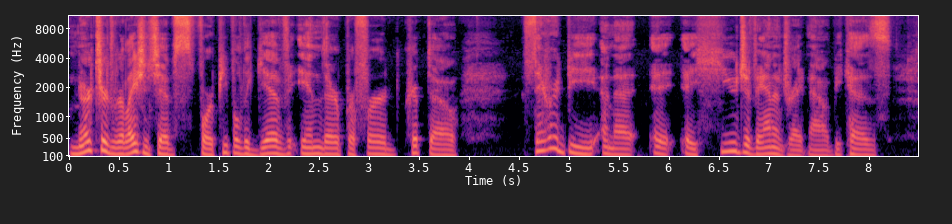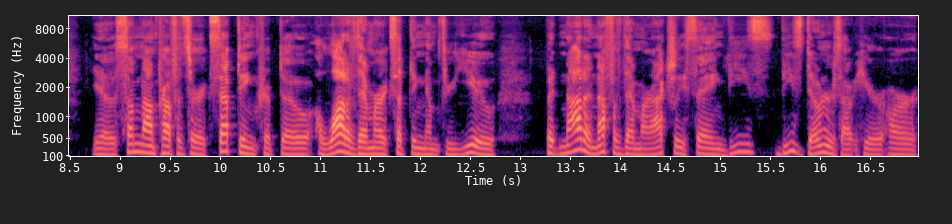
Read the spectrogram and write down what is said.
nurtured relationships for people to give in their preferred crypto there would be an, a, a, a huge advantage right now because you know some nonprofits are accepting crypto a lot of them are accepting them through you but not enough of them are actually saying these these donors out here are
